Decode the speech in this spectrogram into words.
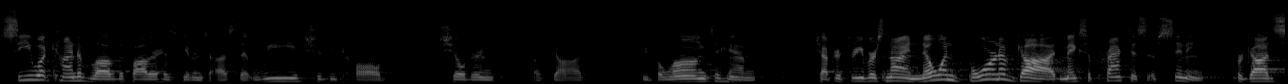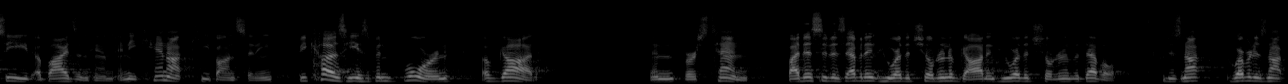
See what kind of love the Father has given to us that we should be called children of God. We belong to Him. Chapter 3, verse 9 No one born of God makes a practice of sinning, for God's seed abides in him, and he cannot keep on sinning because he has been born of God. Then, verse 10 By this it is evident who are the children of God and who are the children of the devil. Who does not, whoever does not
